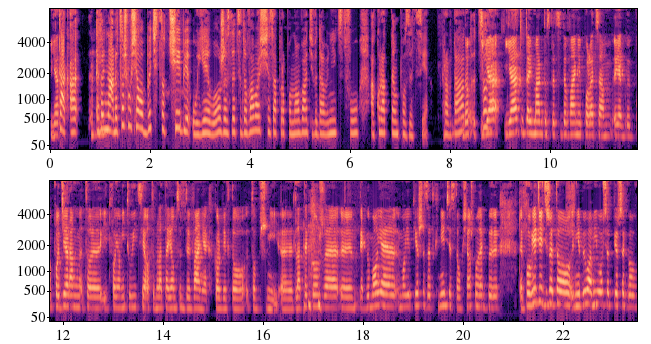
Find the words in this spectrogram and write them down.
ja... tak, a mhm. Ewelina, ale coś musiało być, co ciebie ujęło, że zdecydowałaś się zaproponować wydawnictwu akurat tę pozycję. Prawda? No, ja, ja tutaj, Magdo, zdecydowanie polecam, jakby podzielam to, i Twoją intuicję o tym latającym dywanie, jakkolwiek to, to brzmi. E, dlatego, że e, jakby moje, moje pierwsze zetknięcie z tą książką, jakby powiedzieć, że to nie była miłość od pierwszego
